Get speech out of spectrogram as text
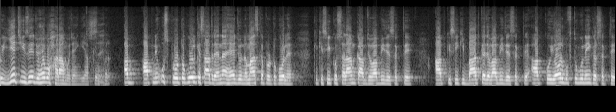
تو یہ چیزیں جو ہے وہ حرام ہو جائیں گی آپ کے اوپر۔ اب آپ نے اس پروٹوکول کے ساتھ رہنا ہے جو نماز کا پروٹوکول ہے کہ کسی کو سلام کا آپ جواب نہیں دے سکتے آپ کسی کی بات کا جواب نہیں دے سکتے آپ کوئی اور گفتگو نہیں کر سکتے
